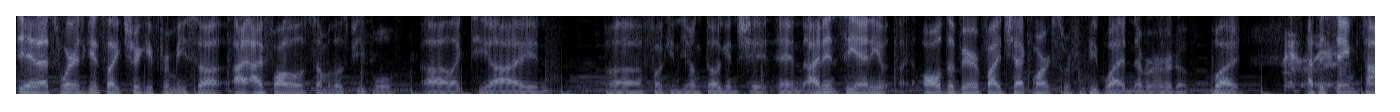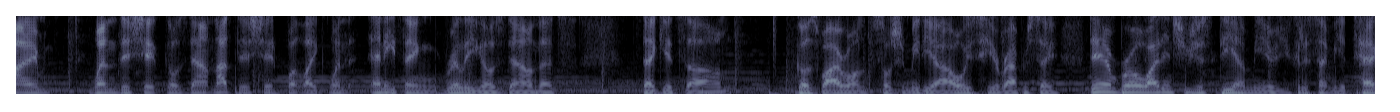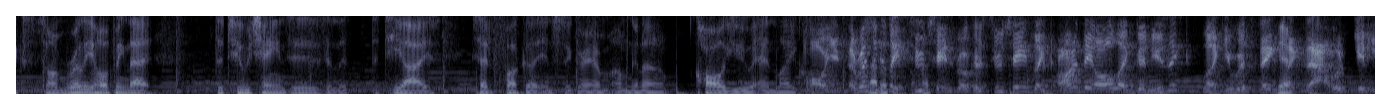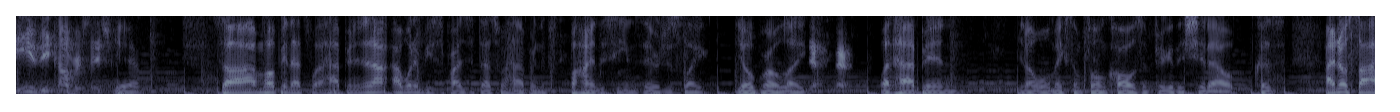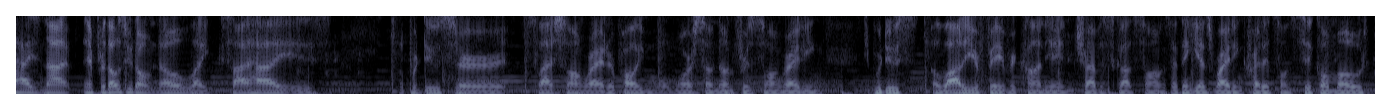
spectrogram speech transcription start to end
Yeah, that's where it gets like tricky for me. So I, I follow some of those people, uh, like T.I. and uh, fucking Young Thug and shit, and I didn't see any. All the verified check marks were from people I had never heard of. But Right, at the same time, when this shit goes down, not this shit, but like when anything really goes down, that's that gets um goes viral on social media. I always hear rappers say, "Damn, bro, why didn't you just DM me or you could have sent me a text?" So I'm really hoping that the 2 Chainzes and the the T.I.s said, "Fuck a Instagram. I'm gonna call you and like." call you. And especially like 2 Chainz, bro, because 2 Chainz, like, aren't they all like good music? Like, you would think Yeah. like that would be an easy conversation. Yeah. So I'm hoping that's what happened, and I, I wouldn't be surprised if that's what happened. If behind the scenes they were just like, "Yo, bro, like, Yeah, what happened?" You know, we'll make some phone calls and figure this shit out. Because I know CyHi's not, and for those who don't know, like Sci-Hi is a producer slash songwriter, probably more, so known for his songwriting. He produced a lot of your favorite Kanye and Travis Scott songs. I think he has writing credits on Sicko Mode,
